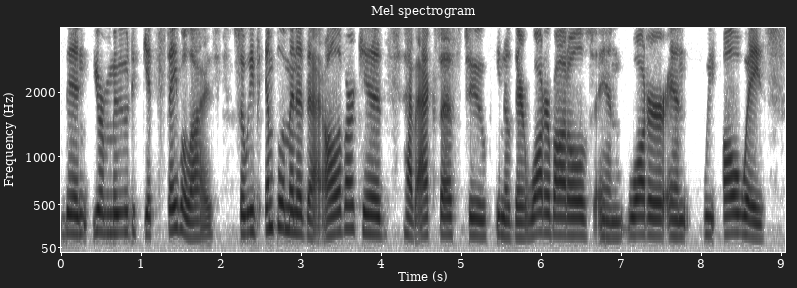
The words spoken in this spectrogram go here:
then your mood gets stabilized. So we've implemented that. All of our kids have access to, you know, their water bottles and water and we always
